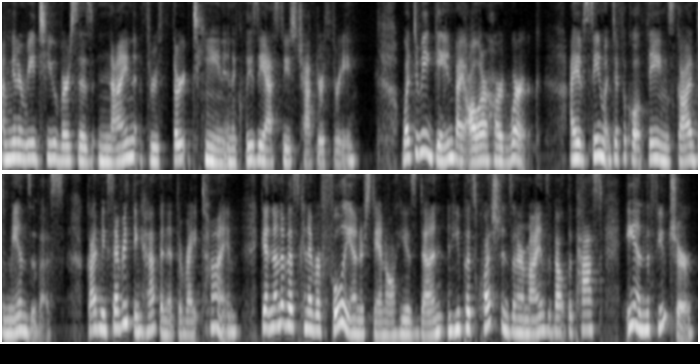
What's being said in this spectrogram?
I'm going to read to you verses 9 through 13 in Ecclesiastes chapter 3. What do we gain by all our hard work? I have seen what difficult things God demands of us. God makes everything happen at the right time. Yet none of us can ever fully understand all He has done, and He puts questions in our minds about the past and the future.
